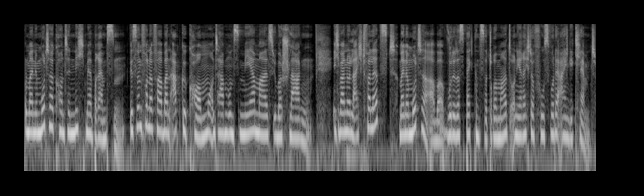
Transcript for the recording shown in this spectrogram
und meine Mutter konnte nicht mehr bremsen. Wir sind von der Fahrbahn abgekommen und haben uns mehrmals überschlagen. Ich war nur leicht verletzt, meiner Mutter aber wurde das Becken zertrümmert und ihr rechter Fuß wurde eingeklemmt.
